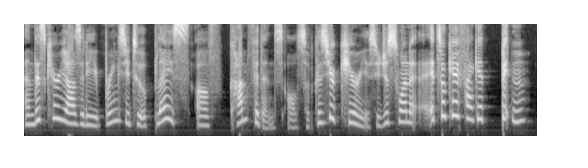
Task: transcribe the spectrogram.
and this curiosity brings you to a place of confidence also because you're curious. You just want to, it's okay if I get bitten,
